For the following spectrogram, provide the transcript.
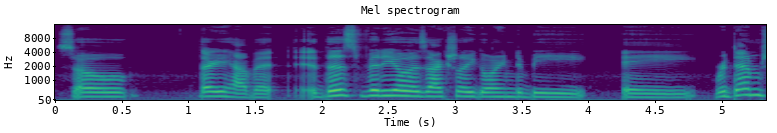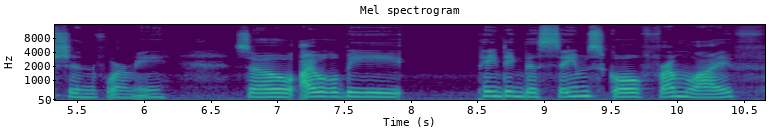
So there you have it. This video is actually going to be a redemption for me. So I will be painting this same skull from life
